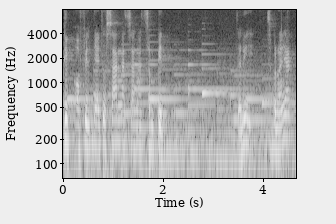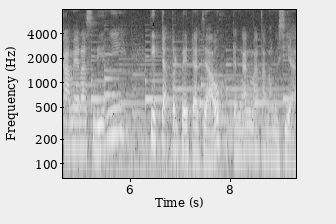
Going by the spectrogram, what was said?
deep of field-nya itu sangat-sangat sempit. Jadi sebenarnya kamera sendiri tidak berbeda jauh dengan mata manusia.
